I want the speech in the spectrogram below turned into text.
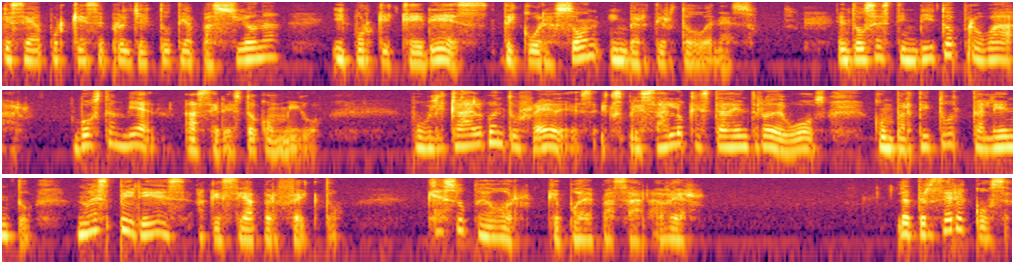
que sea porque ese proyecto te apasiona y porque querés de corazón invertir todo en eso. Entonces te invito a probar, vos también, a hacer esto conmigo. Publica algo en tus redes, expresa lo que está dentro de vos, compartí tu talento, no esperes a que sea perfecto. ¿Qué es lo peor que puede pasar? A ver. La tercera cosa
